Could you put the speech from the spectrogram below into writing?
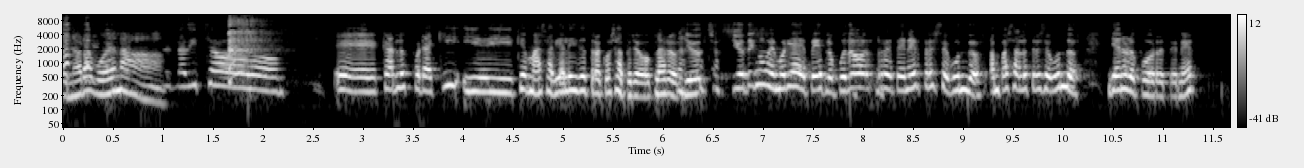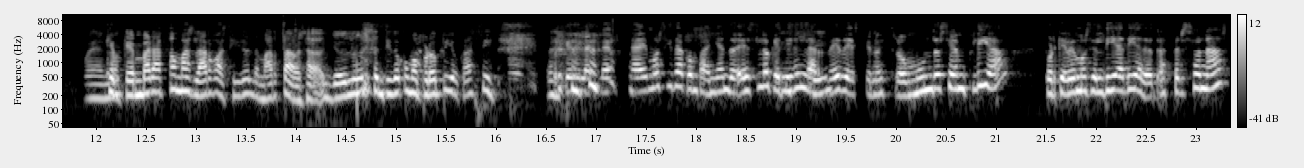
enhorabuena. Lo ha dicho eh, Carlos por aquí y, y ¿qué más? Había leído otra cosa, pero claro, yo, yo tengo memoria de pez, lo puedo retener tres segundos. Han pasado los tres segundos, ya no lo puedo retener. Bueno, ¿Qué- qué embarazo más largo ha sido el de Marta. O sea, yo lo he sentido como propio casi. Porque la, la- la hemos ido acompañando. Es lo que Sí, tienen las redes, que nuestro mundo se amplía porque vemos el día a día de otras personas,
